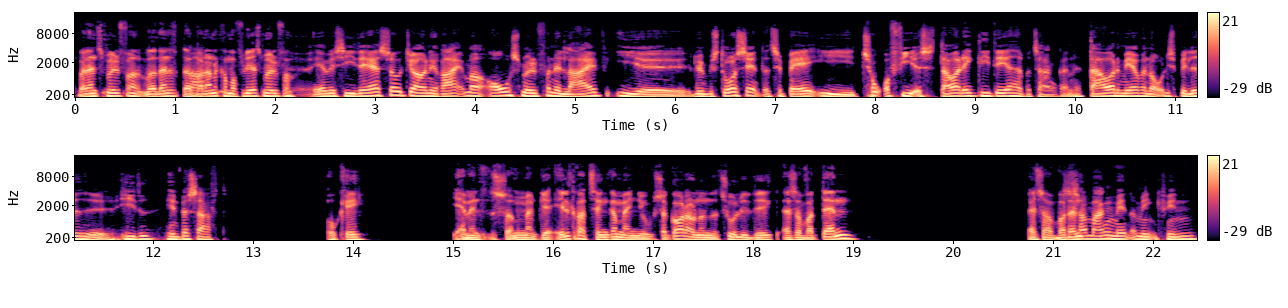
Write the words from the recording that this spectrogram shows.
Hvordan, smølfer, hvordan, der, hvordan der kommer flere smølfer? Jeg vil sige, da jeg så Johnny Reimer og Smølferne live i øh, Løbe Storcenter tilbage i 82, der var det ikke lige det, jeg havde på tankerne. Der var det mere, hvornår de spillede øh, hittet Hindbærsaft. Okay. Jamen, som man bliver ældre, tænker man jo, så går der jo noget naturligt, ikke? Altså, hvordan... Altså, hvordan... Så mange mænd og en kvinde.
